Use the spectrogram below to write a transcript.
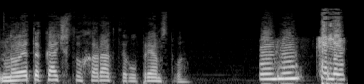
Но это качество характера, упрямства. Угу, телец.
